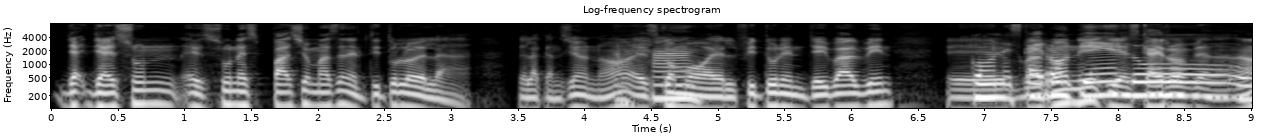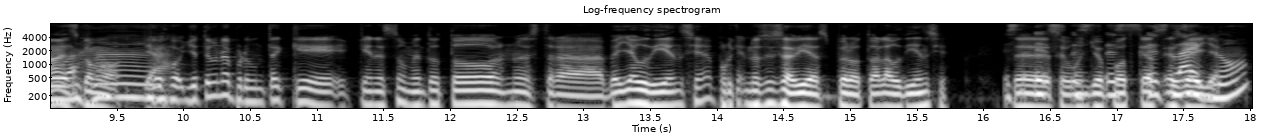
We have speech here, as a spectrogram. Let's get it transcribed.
Ya, ya es un es un espacio más en el título de la, de la canción, ¿no? Es como el featuring J Balvin eh, Con Sky Bad Bunny y Sky Rompiendo, Rompiendo, ¿no? Es como ajá. ya. Ojo, yo tengo una pregunta que, que en este momento toda nuestra bella audiencia, porque no sé si sabías, pero toda la audiencia Es- De es- Según es- Yo Podcast es es live, bella. ¿no?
